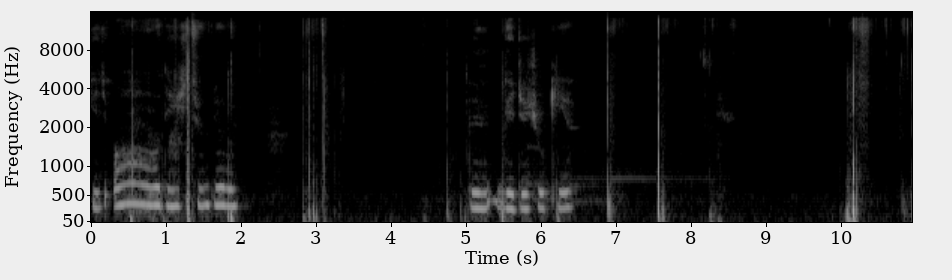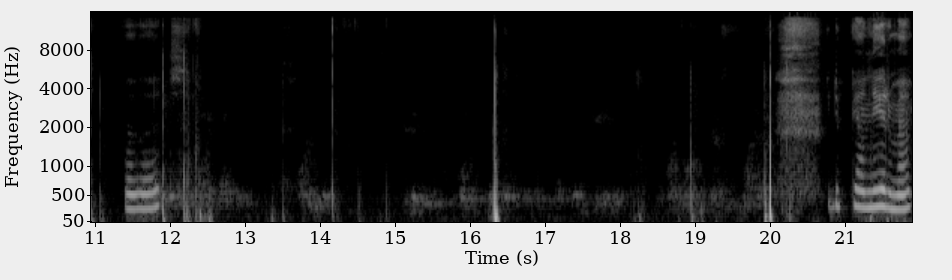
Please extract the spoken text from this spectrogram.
gece. Aa değiştirebiliyorum. Gün gece çok iyi. Evet. Gidip kendi yerime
